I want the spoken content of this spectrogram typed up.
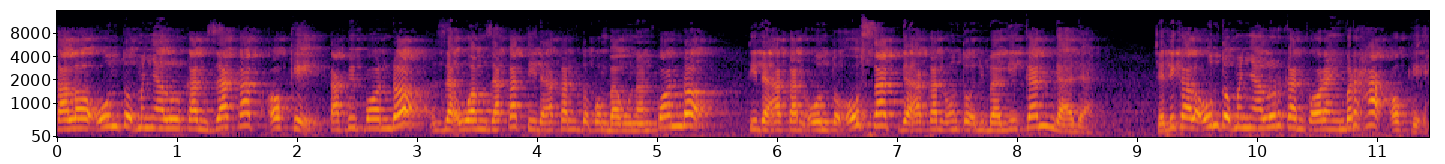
Kalau untuk menyalurkan zakat, oke. Okay. Tapi pondok, uang zakat tidak akan untuk pembangunan pondok, tidak akan untuk ustadz, gak akan untuk dibagikan, gak ada. Jadi kalau untuk menyalurkan ke orang yang berhak, oke. Okay.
